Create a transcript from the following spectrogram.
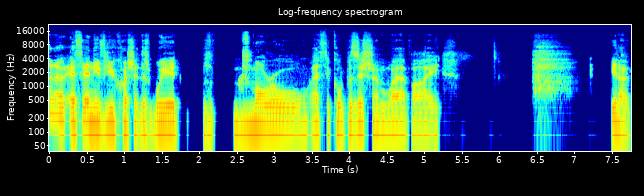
I don't know if any of you question this weird moral ethical position whereby you know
